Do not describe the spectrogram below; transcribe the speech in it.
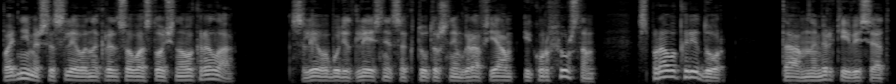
поднимешься слева на крыльцо восточного крыла. Слева будет лестница к тутошним графьям и курфюрстам, справа коридор. Там номерки висят.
